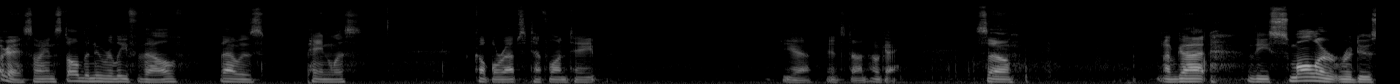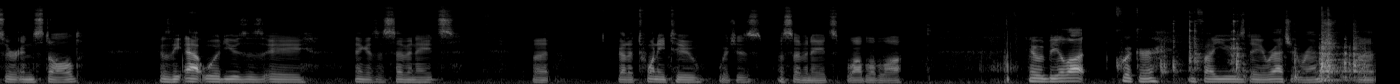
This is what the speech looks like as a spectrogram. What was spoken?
Okay, so I installed the new relief valve. That was painless. A couple wraps of Teflon tape. Yeah, it's done. Okay. So I've got the smaller reducer installed because the Atwood uses a, I think it's a 7 8 but I've got a 22, which is a 7 8 blah blah blah. It would be a lot quicker if I used a ratchet wrench, but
